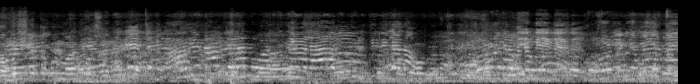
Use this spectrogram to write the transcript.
ಒಬ್ಬರಿಗೆ ತಗೊಂಡು ಮಾಡ್ಕೊಡ್ತೀವಿ ಇಲ್ಲ ಅವ್ರಿಗೆ ಬಿ ಮಾಹಿತಿ ಹೋಗಿದೆ.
